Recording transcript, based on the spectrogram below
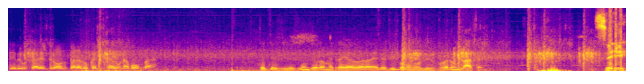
Debe usar el dron para localizar una bomba. Si yo siento la ametralladora de este tipo como si fuera un láser. Sí.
